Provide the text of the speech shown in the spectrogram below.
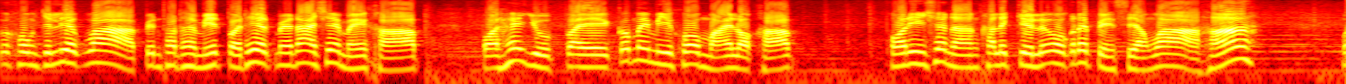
ก็คงจะเรียกว่าเป็นพันธมิตรประเทศไม่ได้ใช่ไหมครับ ปล่อยให้อยู่ไปก็ไม่มีความหมายหรอกครับ พอด้ยินเช่นนั้นคาริกิเลโอก็ได้เปล่งเสียงว่าฮะ ม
